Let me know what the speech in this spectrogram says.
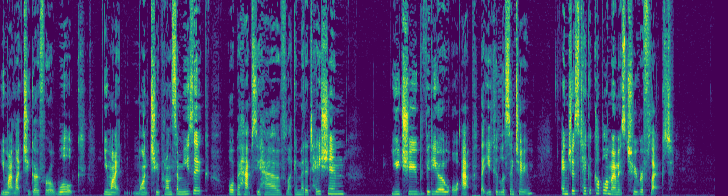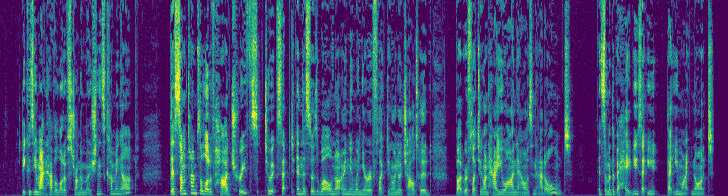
you might like to go for a walk, you might want to put on some music, or perhaps you have like a meditation, YouTube video, or app that you could listen to, and just take a couple of moments to reflect because you might have a lot of strong emotions coming up there's sometimes a lot of hard truths to accept in this as well, not only when you're reflecting on your childhood, but reflecting on how you are now as an adult and some of the behaviors that you that you might not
